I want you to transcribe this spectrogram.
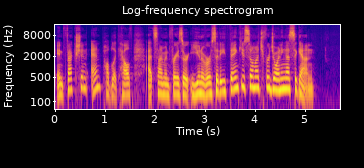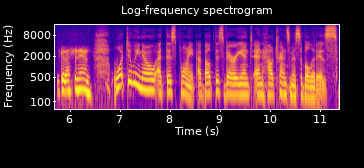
Infection, and Public Health at Simon Fraser University. Thank you so much for joining us again. Good afternoon. What do we know at this point about this variant and how transmissible it is?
